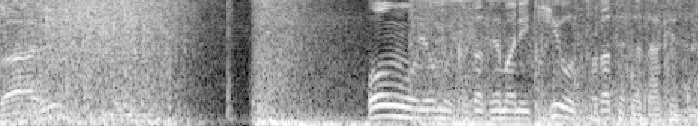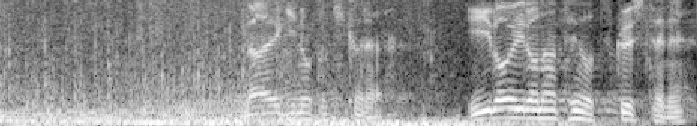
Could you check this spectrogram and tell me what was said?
悪い。本を読む片手間に木を育てただけさ。苗木の時からいろいろな手を尽くしてね。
